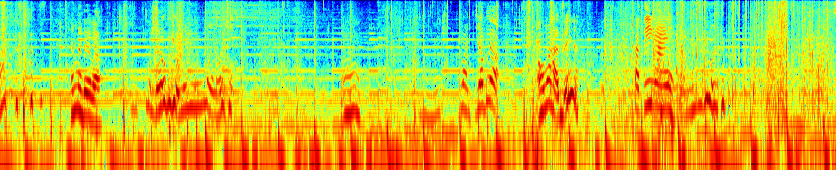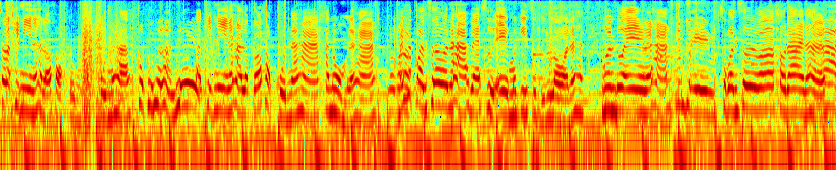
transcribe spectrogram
นะนั่นมันเดิมอะเหมือนเดิมอยู่นิดๆหน่อยอืมๆหวานเจี๊ยับเลยอะเอาหวานสิปาร์ตี้ไงสำหรับคลิปนี้นะคะแล้วขอบคุณขอบคุณนะคะขอบคุณสถานที่สำหรับคลิปนี้นะคะ แล้วก็ขอบคุณนะคะขนมนะคะแล้วก็ไม่สปอนเซอร์นะคะแวะซื้อเองเมื่อกี้สุดร้อนนะคะ เงินตัวเองนะคะนั่นตัวเองสปอนเซอร์ก็เข้าได้นะคะ ได้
